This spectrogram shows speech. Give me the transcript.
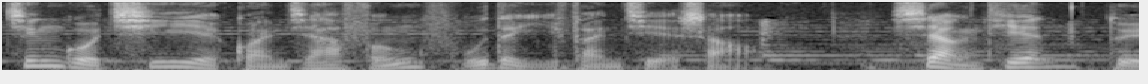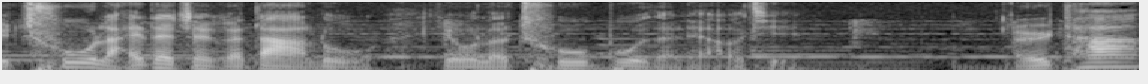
经过七叶管家冯福的一番介绍，向天对初来的这个大陆有了初步的了解，而他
